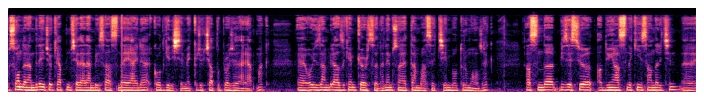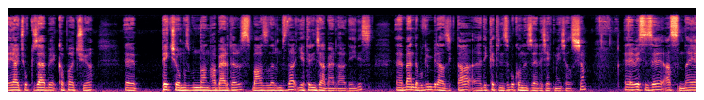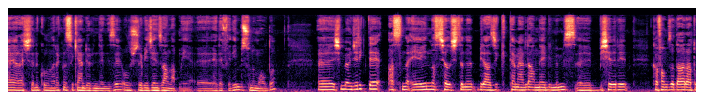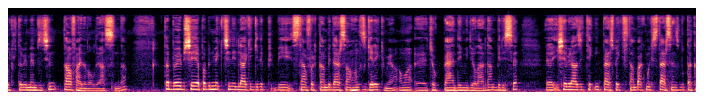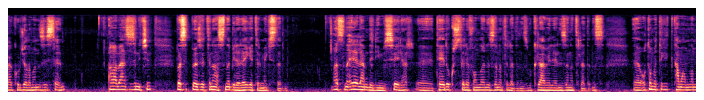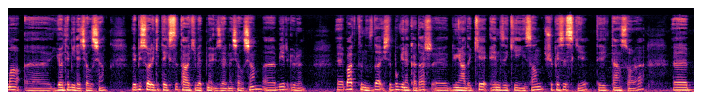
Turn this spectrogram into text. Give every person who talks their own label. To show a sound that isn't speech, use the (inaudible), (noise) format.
Speaker 1: bu son dönemde de en çok yaptığım şeylerden birisi aslında AI ile kod geliştirmek, küçük çaplı projeler yapmak. Ee, o yüzden birazcık hem Cursor'dan hem Sonet'ten bahsedeceğim bir oturum olacak. Aslında biz SEO dünyasındaki insanlar için e, AI çok güzel bir kapı açıyor. E, pek çoğumuz bundan haberdarız. Bazılarımız da yeterince haberdar değiliz. E, ben de bugün birazcık daha e, dikkatinizi bu konu üzerine çekmeye çalışacağım. E, ve size aslında AI araçlarını kullanarak nasıl kendi ürünlerinizi oluşturabileceğinizi anlatmayı e, hedeflediğim bir sunum oldu. E, şimdi öncelikle aslında AI'nin nasıl çalıştığını birazcık temelde anlayabilmemiz e, bir şeyleri kafamıza daha rahat oturtabilmemiz için daha faydalı oluyor aslında. Tabii böyle bir şey yapabilmek için illaki gidip bir Stanford'dan bir ders almanız gerekmiyor ama e, çok beğendiğim videolardan birisi. E, işe birazcık teknik perspektiften bakmak isterseniz mutlaka kurcalamanızı isterim. Ama ben sizin için basit bir özetini aslında bir araya getirmek istedim. Aslında LLM dediğimiz şeyler e, T9 telefonlarınızdan hatırladınız, bu klavyelerinizden hatırladınız. E, otomatik tamamlama e, yöntemiyle çalışan ve bir sonraki teksti takip etme üzerine çalışan e, bir ürün. E, baktığınızda işte bugüne kadar e, dünyadaki en zeki insan şüphesiz ki dedikten sonra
